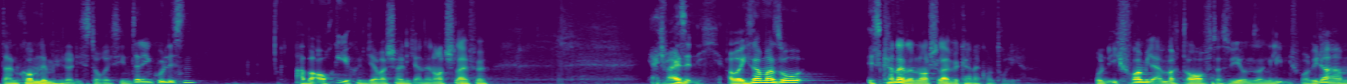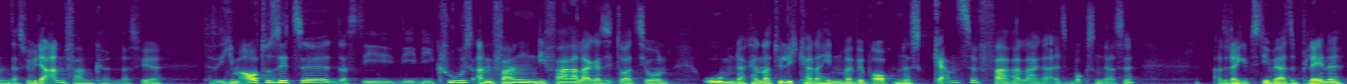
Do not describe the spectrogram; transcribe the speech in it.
Dann kommen nämlich wieder die Stories hinter den Kulissen. Aber auch ihr könnt ja wahrscheinlich an der Nordschleife. Ja, ich weiß es nicht. Aber ich sag mal so, es kann an der Nordschleife keiner kontrollieren. Und ich freue mich einfach drauf, dass wir unseren geliebten Sport wieder haben, dass wir wieder anfangen können, dass wir dass ich im Auto sitze, dass die, die, die Crews anfangen, die Fahrerlagersituation oben, da kann natürlich keiner hin, weil wir brauchen das ganze Fahrerlager als Boxengasse. Also da gibt es diverse Pläne,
